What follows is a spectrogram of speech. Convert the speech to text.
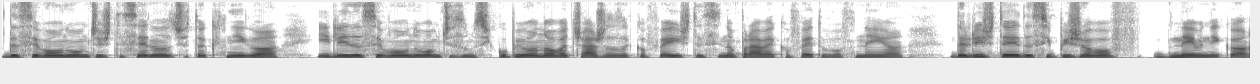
да се вълнувам, че ще седна да чета книга, или да се вълнувам, че съм си купила нова чаша за кафе и ще си направя кафето в нея. Дали ще е да си пиша в дневника,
